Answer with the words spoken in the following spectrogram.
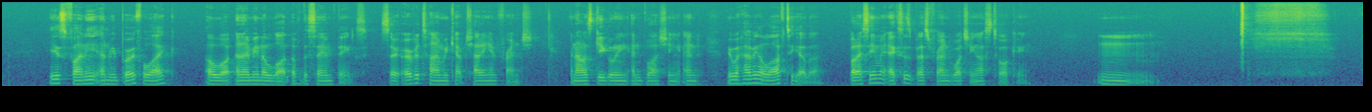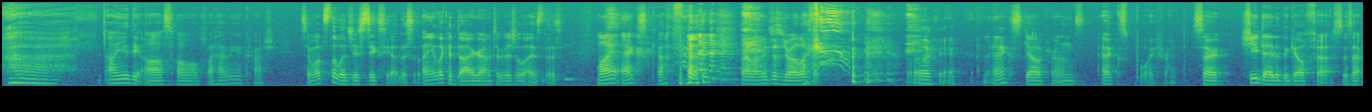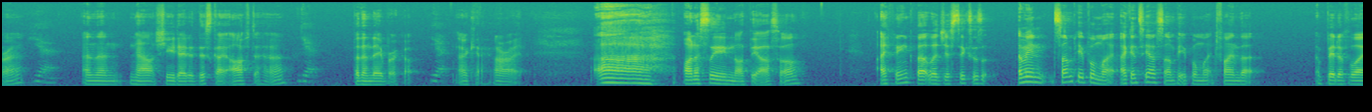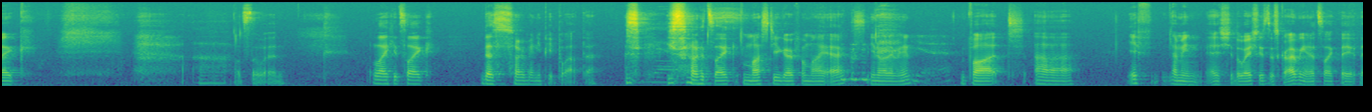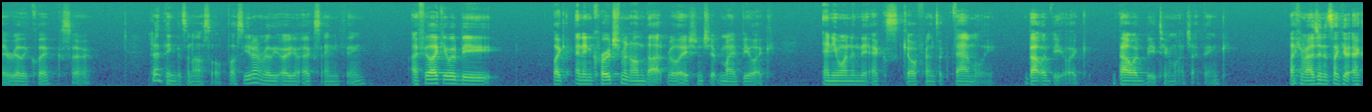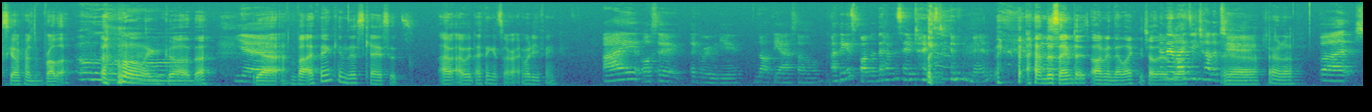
He is funny, and we both like a lot, and I mean a lot of the same things. So over time, we kept chatting in French, and I was giggling and blushing, and we were having a laugh together. But I see my ex's best friend watching us talking. Hmm. Are you the asshole for having a crush? So what's the logistics here? This is, I need like a diagram to visualize this. My ex girlfriend. well, let me just draw like. okay, an ex girlfriend's ex boyfriend. So she dated the girl first, is that right? Yeah. And then now she dated this guy after her, Yeah. but then they broke up. Yeah. Okay, alright. Uh, honestly, not the asshole. I think that logistics is. I mean, some people might. I can see how some people might find that a bit of like. Uh, what's the word? Like, it's like. There's so many people out there. so it's like, must you go for my ex? You know what I mean? Yeah. but uh, if I mean as she, the way she's describing it, it's like they, they really click. So I don't think it's an asshole. Plus, you don't really owe your ex anything. I feel like it would be like an encroachment on that relationship might be like anyone in the ex girlfriend's like family. That would be like that would be too much. I think. Like imagine it's like your ex girlfriend's brother. Oh, oh my god. that- Yeah. yeah, but I think in this case it's I, I would I think it's alright. What do you think? I also agree with you. Not the asshole. I think it's fun that they have the same taste in men. and the Um, same taste. Oh, I mean, they like each other And they well. liked each other too. Yeah, fair enough. But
